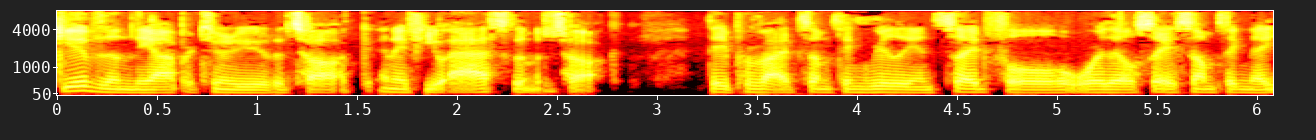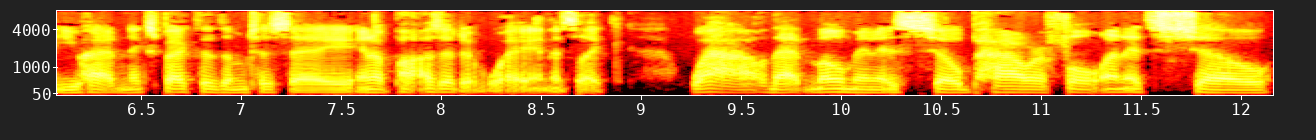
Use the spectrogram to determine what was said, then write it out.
give them the opportunity to talk and if you ask them to talk, they provide something really insightful or they'll say something that you hadn't expected them to say in a positive way. And it's like, wow, that moment is so powerful and it's so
